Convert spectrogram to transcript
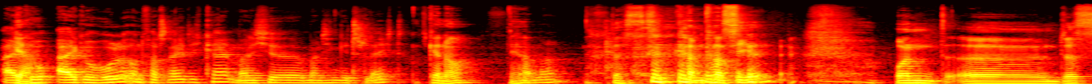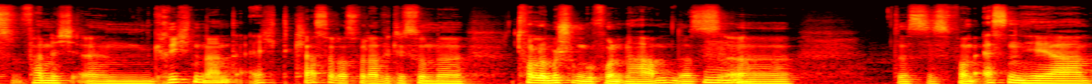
Alko ja. Alkoholunverträglichkeit, manche, manchen geht schlecht. Genau, ja. Das kann passieren. Und äh, das fand ich in Griechenland echt klasse, dass wir da wirklich so eine tolle Mischung gefunden haben, dass, mhm. äh, dass es vom Essen her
